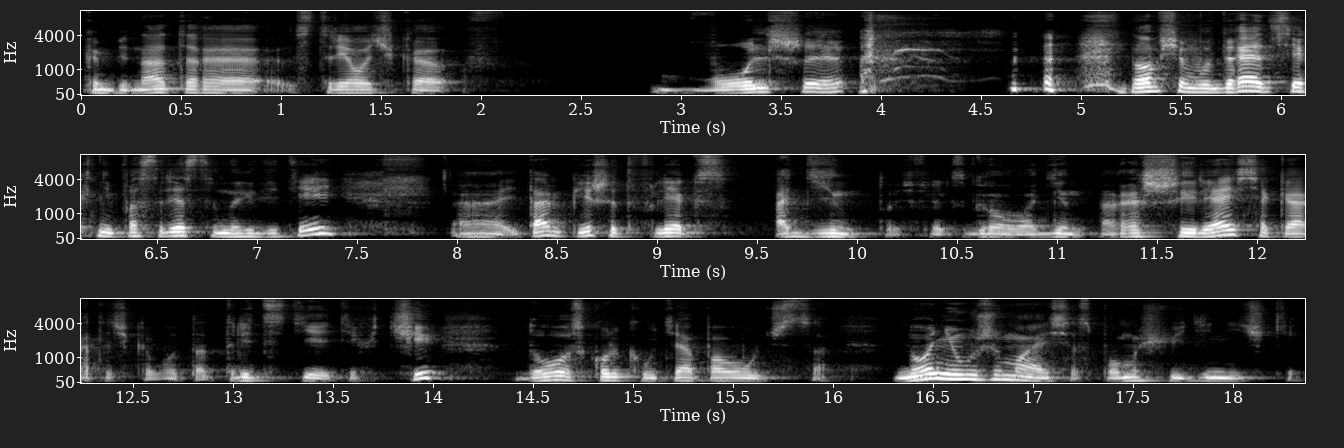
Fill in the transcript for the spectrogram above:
комбинатора стрелочка больше. Ну, в общем, выбирает всех непосредственных детей, а, и там пишет Flex 1, то есть Flex Grow 1. Расширяйся карточка вот от 30 этих чи до сколько у тебя получится. Но не ужимайся с помощью единички.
